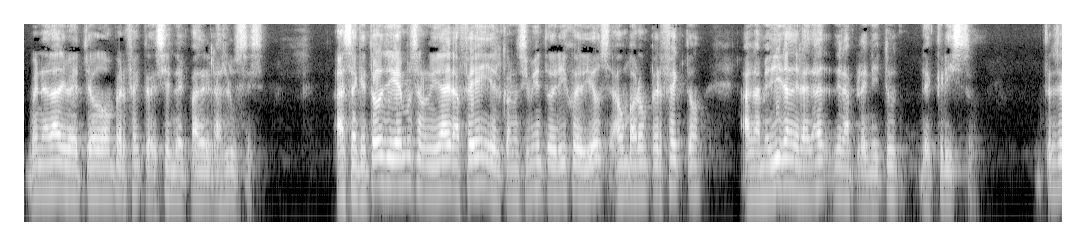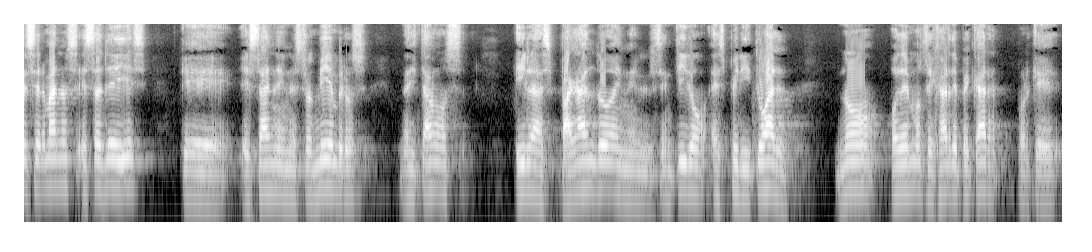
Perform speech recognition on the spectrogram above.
buena edad y todo don perfecto desciende del Padre las luces. Hasta que todos lleguemos a la unidad de la fe y el conocimiento del Hijo de Dios, a un varón perfecto, a la medida de la edad de la plenitud de Cristo. Entonces, hermanos, estas leyes que están en nuestros miembros, necesitamos irlas pagando en el sentido espiritual. No podemos dejar de pecar porque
